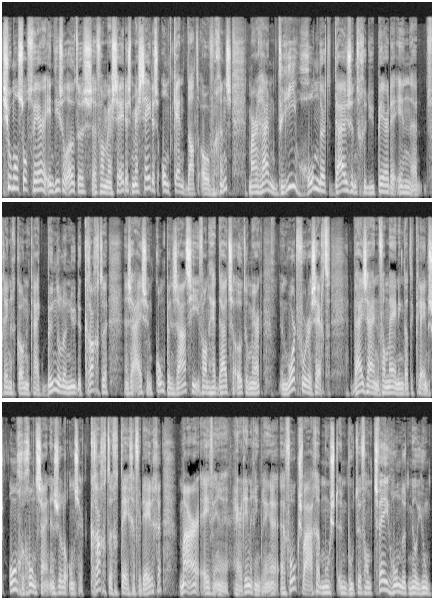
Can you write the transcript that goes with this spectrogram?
Schumann software in dieselauto's eh, van Mercedes. Mercedes ontkent dat overigens. Maar ruim 300.000 gedupeerden in eh, het Verenigd Koninkrijk bundelen nu de krachten. En ze eisen een compensatie van het Duitse automerk. Een woordvoerder zegt: Wij zijn van mening dat de claims ongegrond zijn en zullen ons er krachtig tegen verdedigen. Maar even in herinnering brengen: eh, Volkswagen moest een boete van 200 miljoen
